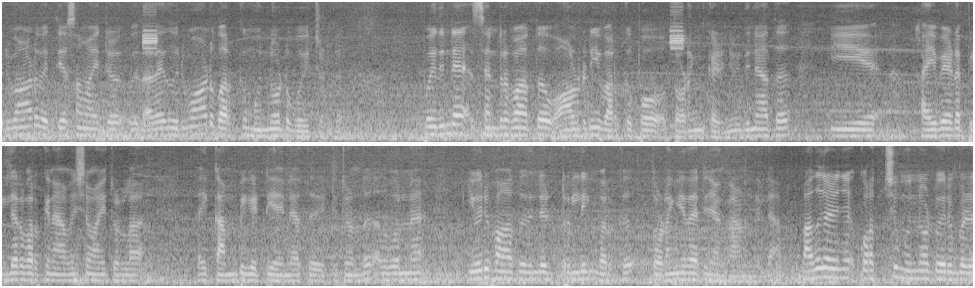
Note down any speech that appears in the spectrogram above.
ഒരുപാട് വ്യത്യാസമായിട്ട് അതായത് ഒരുപാട് വർക്ക് മുന്നോട്ട് പോയിട്ടുണ്ട്. അപ്പോൾ ഇതിന്റെ സെന്റർ ഭാഗത്ത് ഓൾറെഡി വർക്ക് ഇപ്പോൾ തുടങ്ങിക്കഴിഞ്ഞു ഇതിനകത്ത് ഈ ഹൈവേയുടെ പില്ലർ വർക്കിന് ആവശ്യമായിട്ടുള്ള ഈ കമ്പി കെട്ടി അതിനകത്ത് ഇട്ടിട്ടുണ്ട്. അതുപോലെ തന്നെ ഈ ഒരു ഭാഗത്ത് ഇതിന്റെ ഡ്രില്ലിംഗ് വർക്ക് തുടങ്ങിയതായിട്ട് ഞാൻ കാണുന്നില്ല. അപ്പോൾ അത് കഴിഞ്ഞ് കുറച്ച് മുന്നോട്ട് വരുമ്പോൾ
